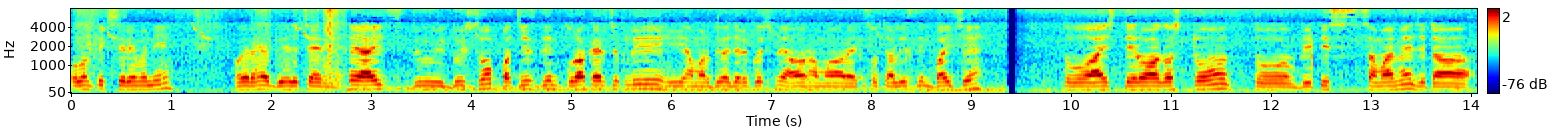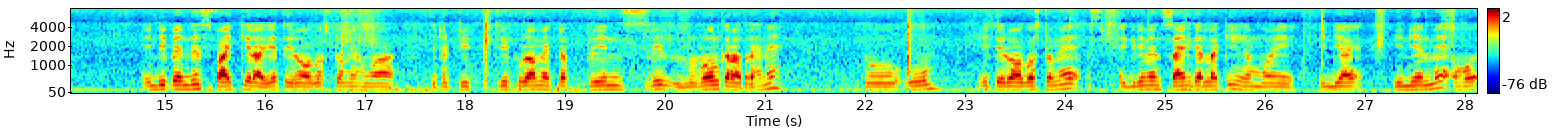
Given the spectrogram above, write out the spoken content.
ओलंपिक सेरेमनी हो रहे दुई हज़ार चार में। तो आज दू सौ पच्चीस दिन पूरा कर चुकली। ही हमारे दुई हज़ार इक्कीस में और हमारा एक सौ चालीस दिन बाईस है। तो आज तेर अगस्ट तो ब्रिटिश समय में जेटा इंडिपेंडेंस फाइक के आगे तेरह अगस्त में हुआ, जेटा त्रिपुरा में एक प्रिंस रोल करात रहे ने तो वो ये तेरह अगस्त में एग्रीमेंट साइन कर ला कि हम इंडिया यूनियन में हो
